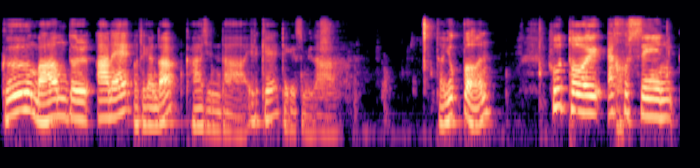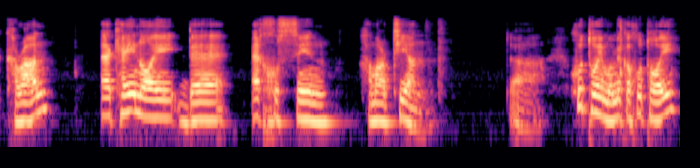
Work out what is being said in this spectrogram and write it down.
그 마음들 안에 어떻게 한다? 가진다. 이렇게 되겠습니다. 자, 6번. 후토이 에후신 카란 에케이노이 데 에후신 하마티안. 자, 후토이 뭡니까? 후토이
